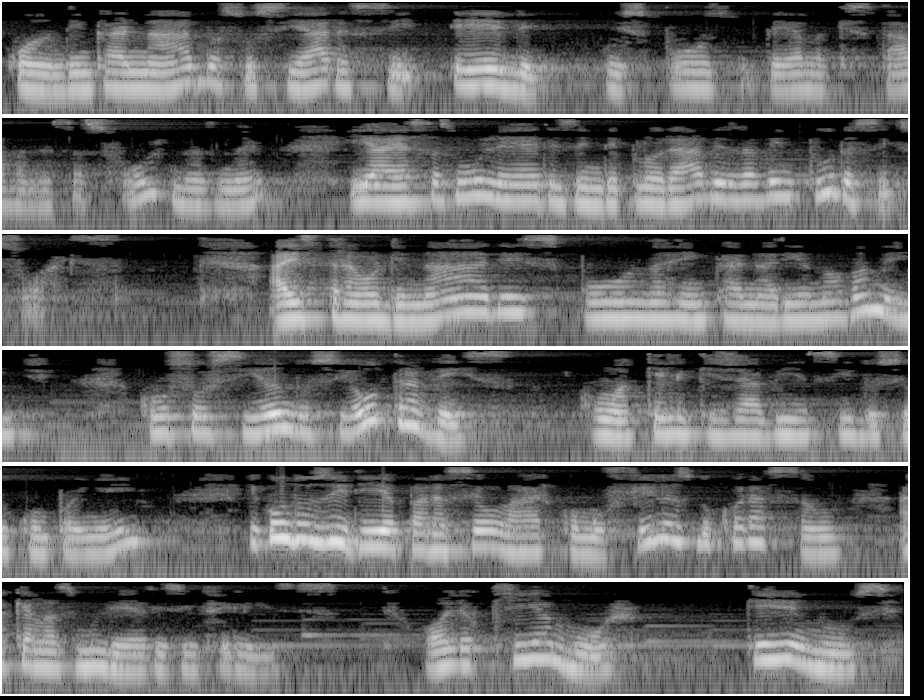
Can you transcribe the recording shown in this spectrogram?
Quando encarnado, associara-se ele, o esposo dela que estava nessas furnas, né, e a essas mulheres em deploráveis aventuras sexuais. A extraordinária esposa reencarnaria novamente, consorciando-se outra vez com aquele que já havia sido seu companheiro e conduziria para seu lar como filhas do coração aquelas mulheres infelizes. Olha que amor, que renúncia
